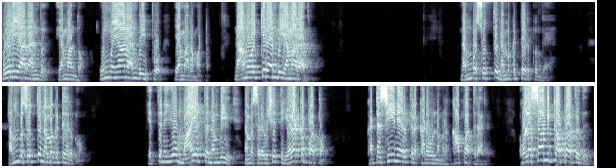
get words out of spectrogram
போலியான அன்பு ஏமாந்தோம். உண்மையான அன்பு இப்போ ஏமாற மாட்டோம். நாம வைக்கிற அன்பு ஏமாறாது. நம்ம சொத்து நம்ம கிட்ட இருக்குங்க. நம்ம சொத்து நம்ம கிட்ட இருக்கும். எத்தனையோ மாயத்தை நம்பி நம்ம சில விஷயத்தை இழக்க பார்த்தோம். கடைசி நேரத்துல கடவுள் நம்மளை காப்பாத்துறாரு. கொலசாமி காப்பாத்துது.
